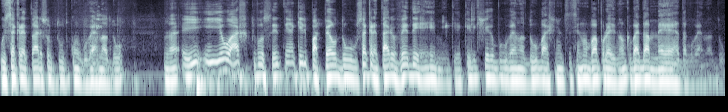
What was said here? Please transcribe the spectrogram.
os secretários, sobretudo com o governador. Né? E, e, eu acho que você tem aquele papel do secretário VDM, que é aquele que chega para o governador baixinho e diz assim, não vá por aí não, que vai dar merda, governador.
